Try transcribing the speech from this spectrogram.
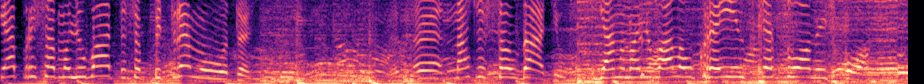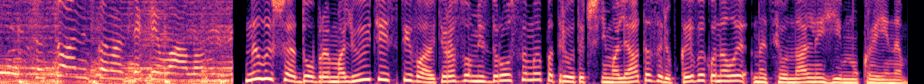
Я прийшла малювати, щоб підтримувати лише добре малюють, й співають разом із дорослими патріотичні малята залюбки виконали національний гімн України.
